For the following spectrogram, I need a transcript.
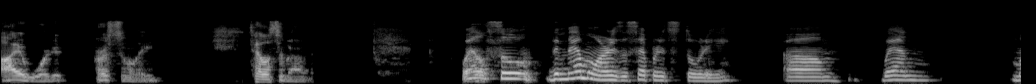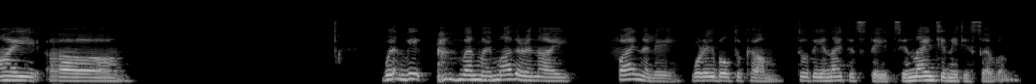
I award it personally. Tell us about it. Well, so the memoir is a separate story. Um, when my uh, when we when my mother and I finally were able to come to the United States in 1987,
